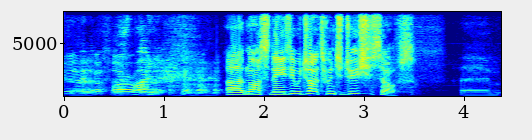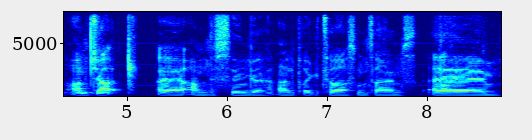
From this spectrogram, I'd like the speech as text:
yeah, go far away. Uh, nice and easy. Would you like to introduce yourselves? Um, I'm Jack. Uh, I'm the singer and play guitar sometimes. Um,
